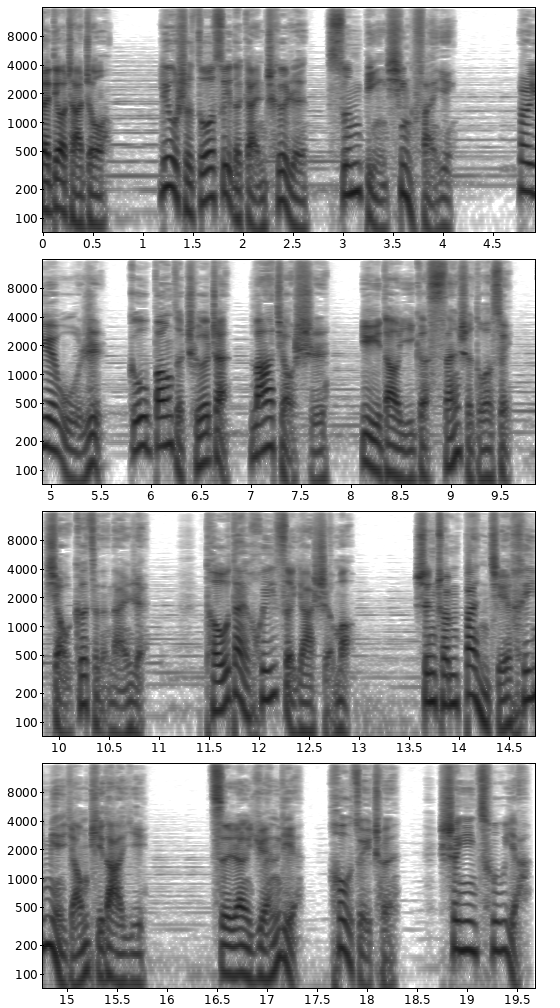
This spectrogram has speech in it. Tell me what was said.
在调查中，六十多岁的赶车人孙秉信反映，二月五日沟帮子车站拉脚时，遇到一个三十多岁小个子的男人，头戴灰色鸭舌帽，身穿半截黑面羊皮大衣。此人圆脸、厚嘴唇，声音粗哑。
